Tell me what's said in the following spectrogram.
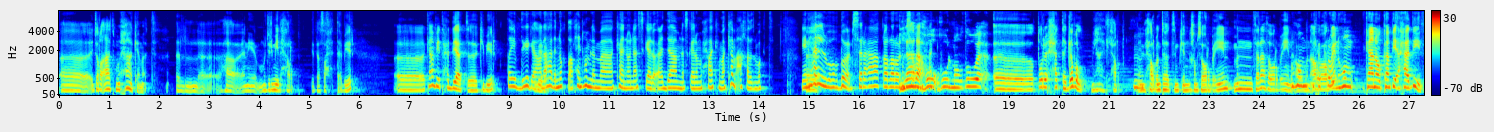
آه إجراءات محاكمة. يعني مجرمي الحرب إذا صح التعبير آه كان في تحديات آه كبير طيب دقيقة كبيرة. على هذه النقطة الحين هم لما كانوا ناس قالوا إعدام ناس قالوا محاكمة كم أخذ الوقت؟ يعني آه، هل الموضوع بسرعة قرروا لا لا هو محاكمة؟ هو الموضوع طرح حتى قبل نهاية الحرب مم. يعني الحرب انتهت يمكن 45 من 43 أو من 44 يفكرون؟ وهم كانوا كان في أحاديث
